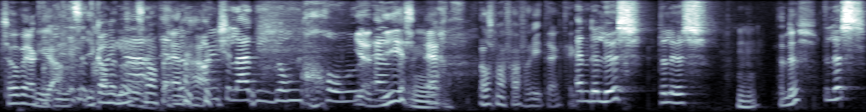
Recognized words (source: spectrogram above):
Zo werkt het Ja. niet. Is het je kan het niet snappen en. Angela die jong gong. Ja, en, die is echt... Dat is mijn favoriet, denk ik. en de lus, de lus, De lus? de lus.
